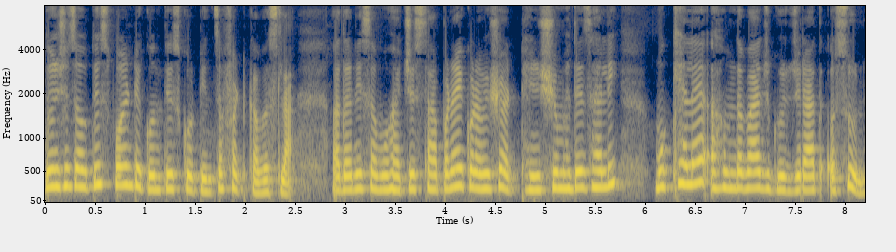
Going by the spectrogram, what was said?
दोनशे चौतीस पॉईंट एकोणतीस कोटींचा फटका बसला. अदानी समूहाची स्थापना एकोणीसशे अठ्ठ्याऐंशी मध्ये झाली. मुख्यालय अहमदाबाद गुजरात असून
